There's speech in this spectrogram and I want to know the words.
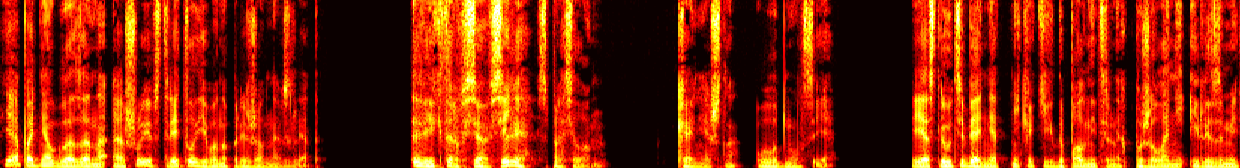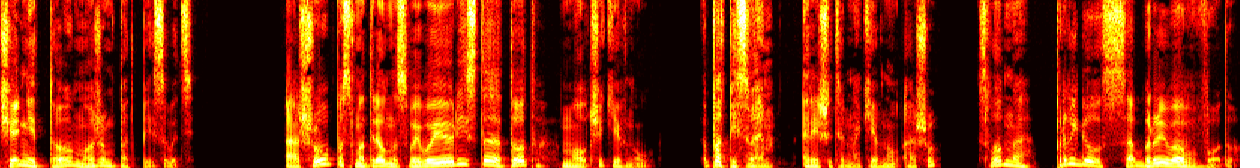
я поднял глаза на Ашу и встретил его напряженный взгляд. «Виктор, все в силе?» — спросил он. «Конечно», — улыбнулся я. Если у тебя нет никаких дополнительных пожеланий или замечаний, то можем подписывать». Ашу посмотрел на своего юриста, тот молча кивнул. «Подписываем», — решительно кивнул Ашу, словно прыгал с обрыва в воду.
